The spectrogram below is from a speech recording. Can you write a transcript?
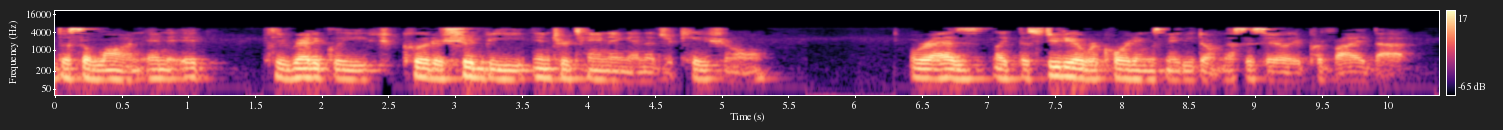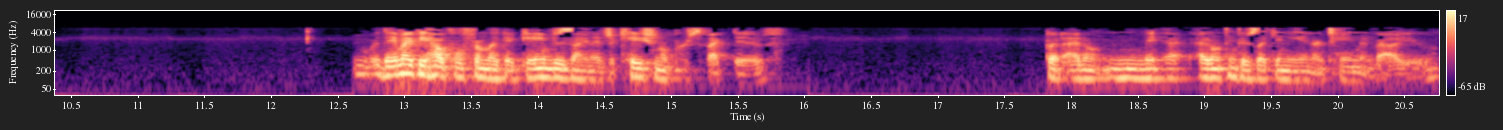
the salon, and it theoretically could or should be entertaining and educational. Whereas like the studio recordings maybe don't necessarily provide that. They might be helpful from like a game design educational perspective, but I don't I don't think there's like any entertainment value.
